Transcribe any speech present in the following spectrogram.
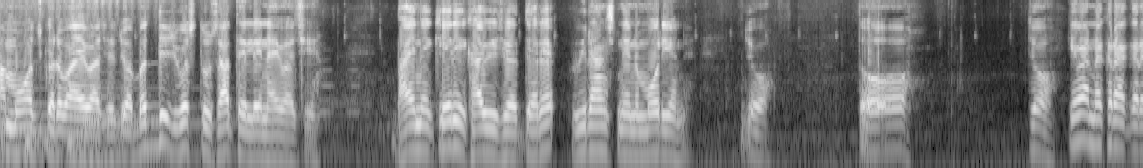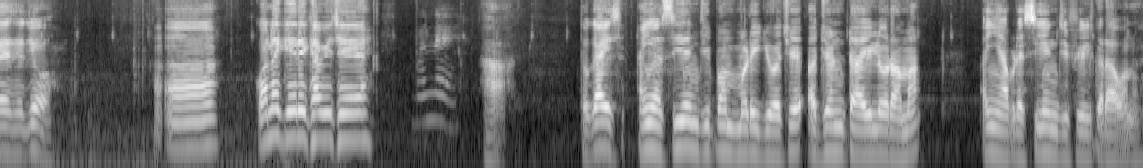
આ મોજ કરવા આવ્યા છે. જો આ બધી જ વસ્તુ સાથે લઈને આવ્યા છીએ. ભાઈને કેરી ખાવી છે અત્યારે વિરાંશને ને મોર્યને. જો. તો જો કેવા નખરા કરે છે જો. કોને કેરી ખાવી છે? હા. તો ગાઈસ અહીંયા સીએનજી પંપ મળી ગયો છે અજંટા ઇલોરામાં અહીંયા આપણે સીએનજી ફિલ કરાવવાનું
